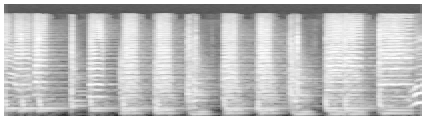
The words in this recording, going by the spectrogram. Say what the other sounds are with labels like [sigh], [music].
Well,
